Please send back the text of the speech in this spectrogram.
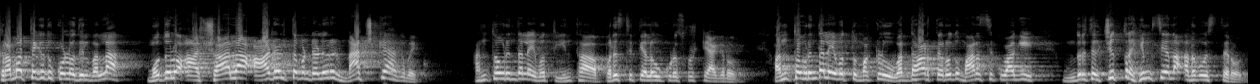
ಕ್ರಮ ತೆಗೆದುಕೊಳ್ಳೋದಿಲ್ವಲ್ಲ, ಮೊದಲು ಆ ಶಾಲಾ ಆಡಳಿತ ಮಂಡಳಿಯವ್ರಿಗೆ ನಾಚಿಕೆ ಆಗಬೇಕು. ಅಂಥವರಿಂದಲೇ ಇವತ್ತು ಇಂಥ ಪರಿಸ್ಥಿತಿ ಎಲ್ಲವೂ ಕೂಡ ಸೃಷ್ಟಿಯಾಗಿರೋದು ಅಂಥವರಿಂದಲೇ ಇವತ್ತು ಮಕ್ಕಳು ಒದ್ದಾಡ್ತಾ ಇರೋದು, ಮಾನಸಿಕವಾಗಿ ಒಂದು ಚಿತ್ರ ಹಿಂಸೆಯನ್ನು ಅನುಭವಿಸ್ತಾ ಇರೋದು.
